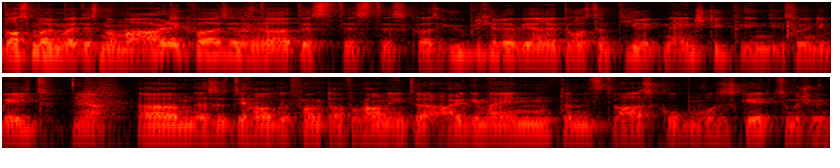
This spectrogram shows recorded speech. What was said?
Lass mal mal das Normale quasi, also da das, das, das quasi Üblichere wäre, du hast einen direkten Einstieg in die, so in die Welt. Ja. Ähm, also die Handlung fängt einfach an, entweder allgemein, damit du weißt grob, um was es geht. Zum Beispiel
